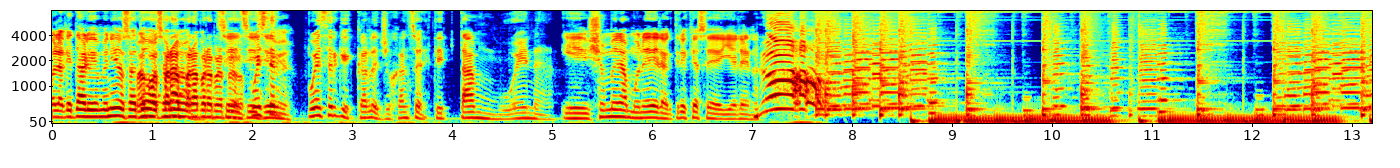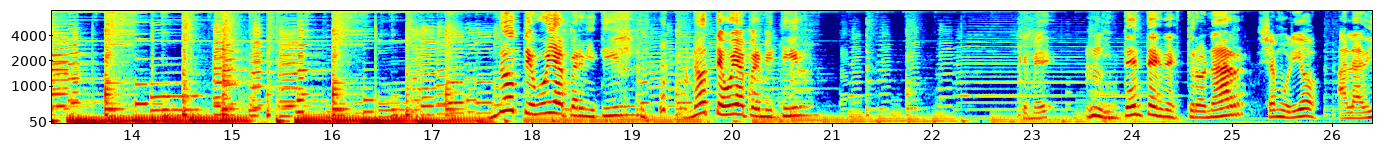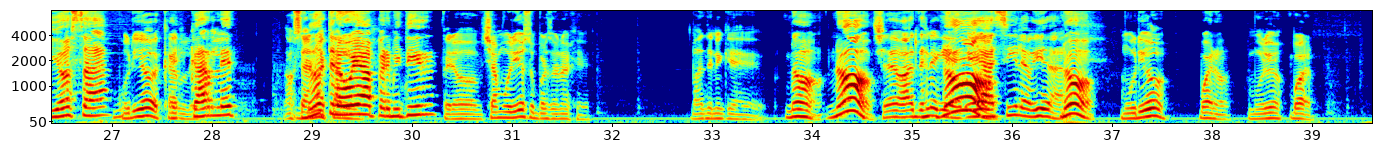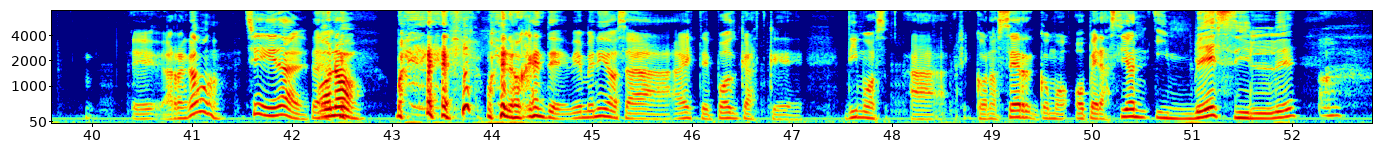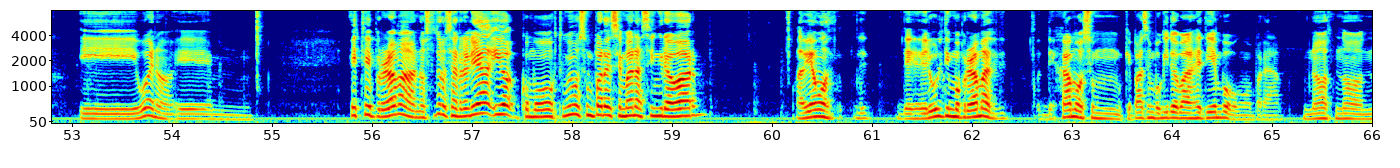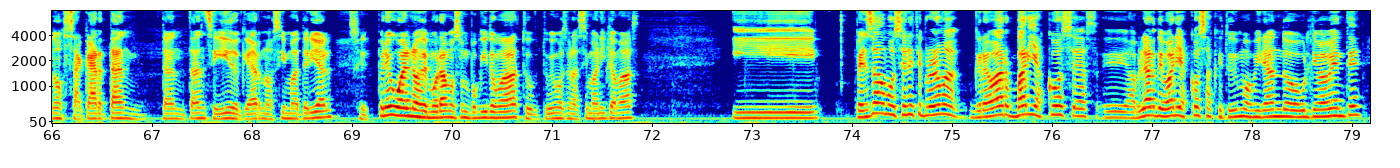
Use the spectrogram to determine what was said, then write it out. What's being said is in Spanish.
Hola, ¿qué tal? Bienvenidos a Bueno, todos. pará, pará, pará, pará, Sí, pará. sí, ¿Puede, sí, ser, puede ser que Scarlett Johansson esté tan buena. Y yo me enamoré de la actriz que hace de Yelena. ¡No! No te voy a permitir, no te voy a permitir que me intentes destronar Ya murió. a la diosa Murió Scarlett. Scarlett. O sea, no, no, te lo voy a permitir. Pero ya murió su personaje. Va a tener que. No, no, Ya va a tener que. No. Es así la vida. no. Murió. Bueno, Murió. bueno. Eh, ¿Arrancamos? Sí, dale. Dale. O no. Bueno, gente, bienvenidos a, a este podcast que dimos a conocer como Operación Imbécil. Y bueno, eh, este programa, nosotros en realidad, iba- como estuvimos un par de semanas sin grabar, habíamos, de- desde el último programa, de- dejamos un, que pase un poquito más de tiempo como para no, no, no sacar tan, tan, tan seguido y quedarnos sin material. Sí. Pero igual nos demoramos un poquito más, tu- tuvimos una semanita más. Y pensábamos en este programa grabar varias cosas, eh, hablar de varias cosas que estuvimos mirando últimamente.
